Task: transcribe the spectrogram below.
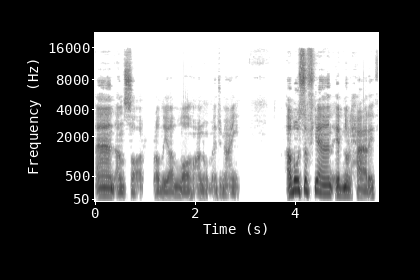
and Ansar, radiallahu anhum ajma'in. Abu Sufyan ibn al-Harith,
